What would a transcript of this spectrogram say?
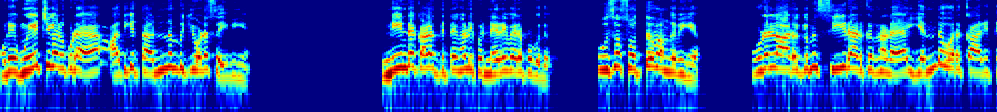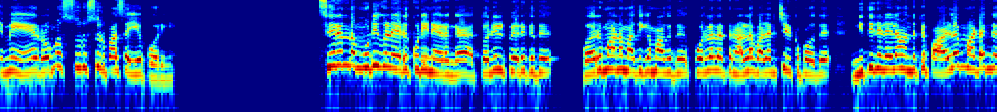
உங்களுடைய முயற்சிகள் கூட அதிக தன்னம்பிக்கையோட செய்வீங்க. நீண்ட கால திட்டங்கள் இப்ப நிறைவேற போகுது. புதுசா சொத்து வாங்குவீங்க. உடல் ஆரோக்கியமும் சீரா இருக்கிறதுனால எந்த ஒரு காரியத்தையுமே ரொம்ப சுறுசுறுப்பா செய்ய போறீங்க. சிறந்த முடிவுகளை எடுக்கக்கூடிய நேரங்க. தொழில் பெருகுது வருமானம் அதிகமாகுது பொருளாதாரத்துல நல்ல வளர்ச்சி இருக்க போகுது. நிதி நிலையெல்லாம் வந்துட்டு பல மடங்கு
